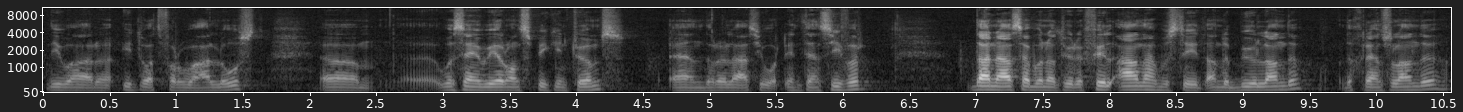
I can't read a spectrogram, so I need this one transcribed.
Die waren iets wat verwaarloosd. Um, we zijn weer on speaking terms en de relatie wordt intensiever. Daarnaast hebben we natuurlijk veel aandacht besteed aan de buurlanden, de grenslanden,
